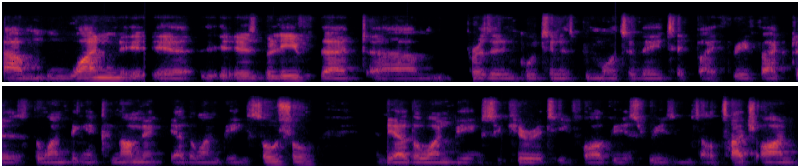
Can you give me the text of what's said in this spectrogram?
um, one, it, it is believed that um, President Putin has been motivated by three factors the one being economic, the other one being social, and the other one being security for obvious reasons. I'll touch on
